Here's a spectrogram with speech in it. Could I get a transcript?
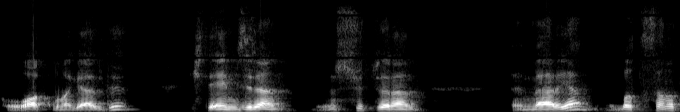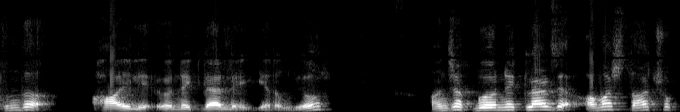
o aklıma geldi. İşte emziren, süt veren e, Meryem Batı sanatında hayli örneklerle yer alıyor. Ancak bu örneklerde amaç daha çok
